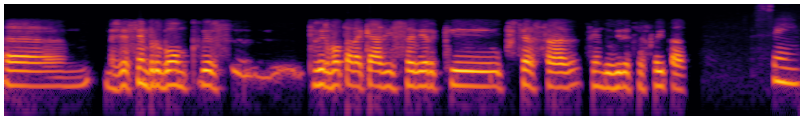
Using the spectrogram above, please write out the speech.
Uh, mas é sempre bom poder, poder voltar a casa e saber que o processo será, sem dúvida, facilitado. Sim.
